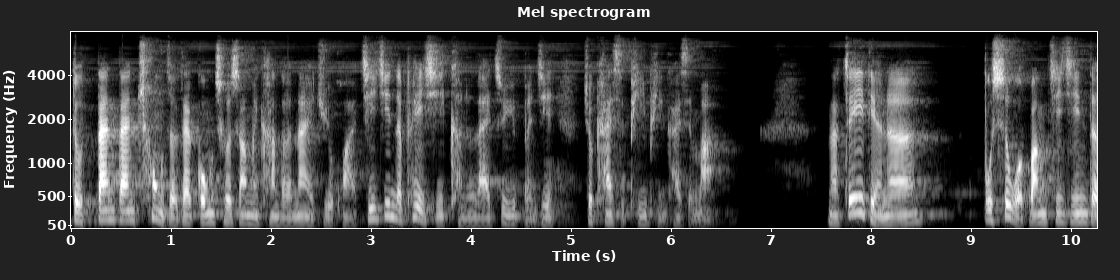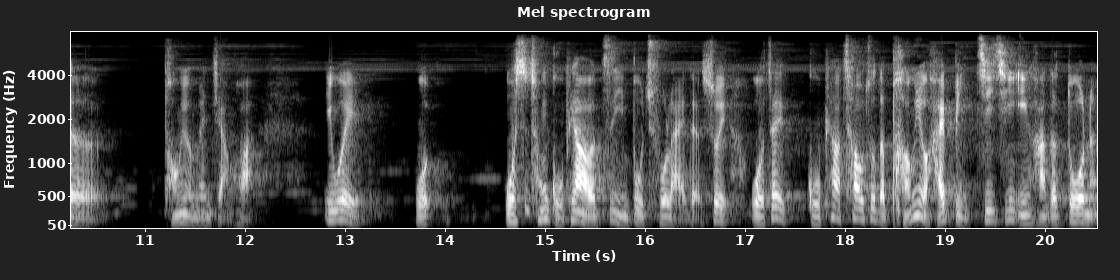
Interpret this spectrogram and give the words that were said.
都单单冲着在公车上面看到的那一句话，基金的配息可能来自于本金，就开始批评，开始骂。那这一点呢，不是我帮基金的朋友们讲话，因为我。我是从股票自营部出来的，所以我在股票操作的朋友还比基金银行的多呢。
